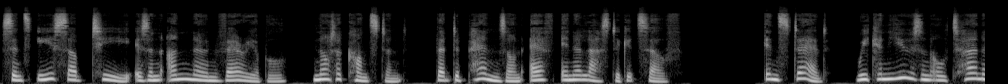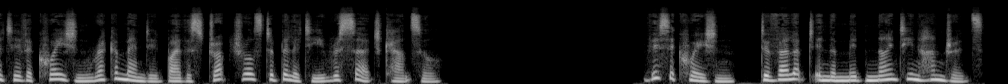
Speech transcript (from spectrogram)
since E sub t is an unknown variable, not a constant, that depends on F inelastic itself. Instead, we can use an alternative equation recommended by the Structural Stability Research Council. This equation, developed in the mid 1900s,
